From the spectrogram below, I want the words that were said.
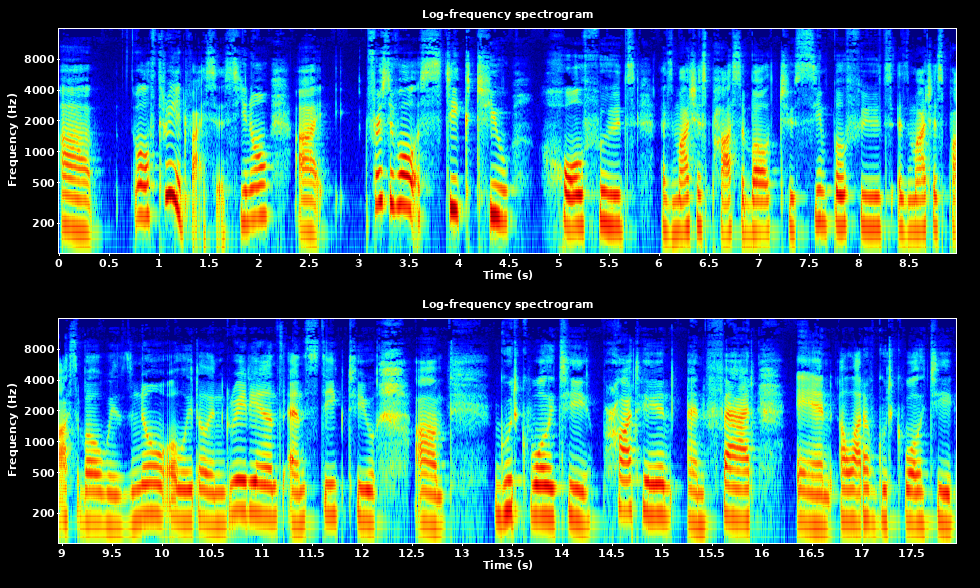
uh, well, three advices. You know, uh, first of all, stick to whole foods as much as possible to simple foods as much as possible with no or little ingredients and stick to um, good quality protein and fat and a lot of good quality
